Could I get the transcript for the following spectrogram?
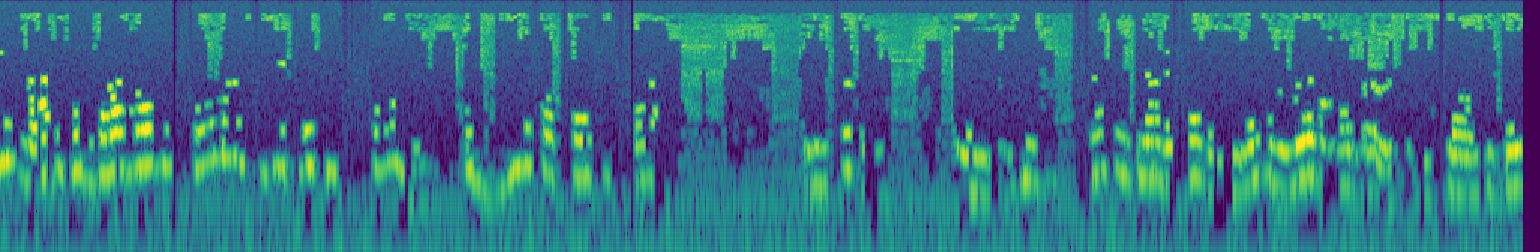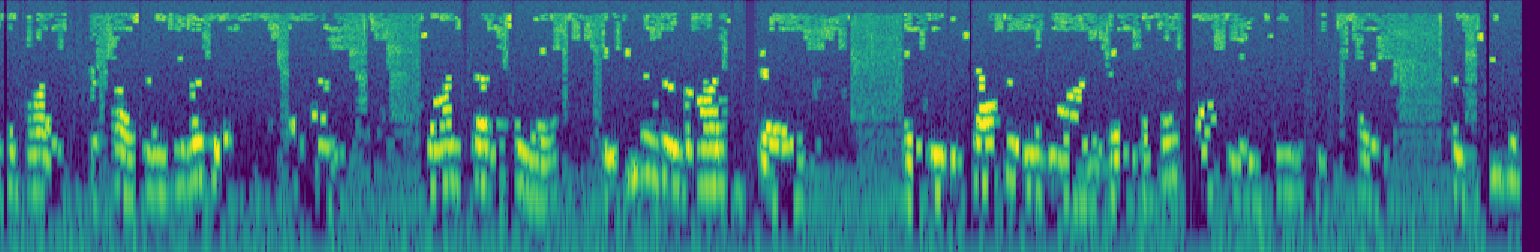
He's not because God loves us so much that he took his son, the beautiful, precious son, and he took it. And he sent him down to heaven to let him live on earth. And he gave his life for Christ. And if you look at John 17, it even goes on to say that there's a chapter in John that the whole chapter is Jesus' prayer. So Jesus,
